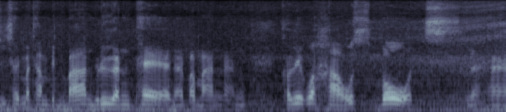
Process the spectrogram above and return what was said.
ที่ใช้มาทำเป็นบ้านเรือนแพนะประมาณนั้นเขาเรียกว่า houseboats นะฮะ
